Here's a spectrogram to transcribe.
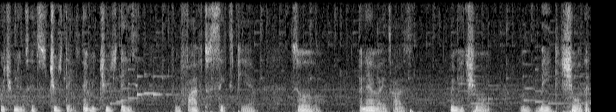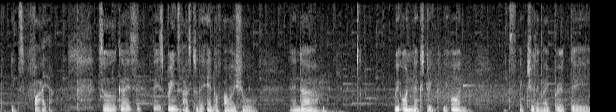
which means it's Tuesdays, every Tuesdays from 5 to 6 p.m. So, whenever it's us, we make sure we make sure that it's fire. So, guys, this brings us to the end of our show, and uh, we on next week. We on. It's actually my birthday.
